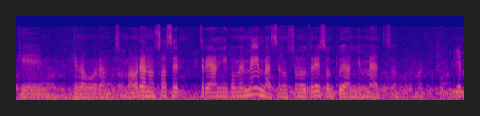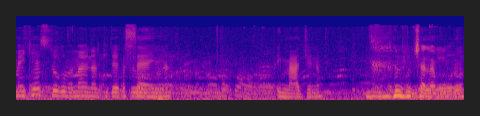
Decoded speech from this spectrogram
che- che lavora. Insomma, ora non so se è tre anni come me, ma se non sono tre sono due anni e mezzo. Gli hai mai chiesto come mai un architetto? Hossein, immagino. non c'è lavoro.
